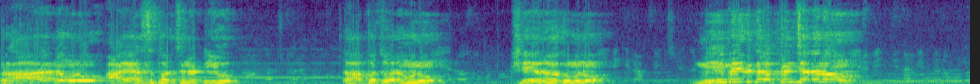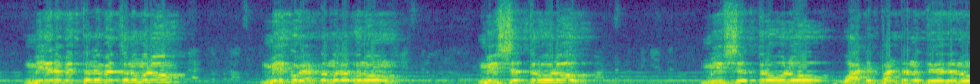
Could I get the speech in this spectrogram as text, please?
ప్రాణమును ఆయాసపరచినట్టు తాపజ్వరమును క్షయరోగమును మీ మీదకి రప్పించదను. మీరు విత్తన విత్తనములు మీకు వ్యర్థములగును. మీ శత్రువులు మీ శత్రువులు వాటి పంటను తినేదను.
